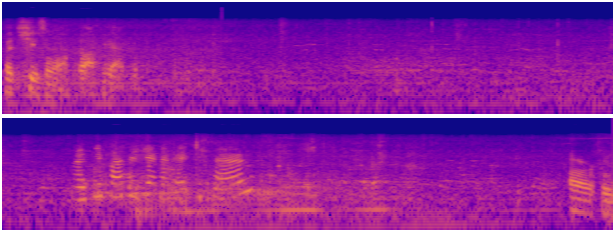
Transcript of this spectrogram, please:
快气死我！我天！买鸡发是燕的。二十五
